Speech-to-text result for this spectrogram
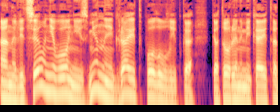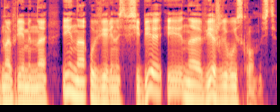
А на лице у него неизменно играет полуулыбка, которая намекает одновременно и на уверенность в себе, и на вежливую скромность.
